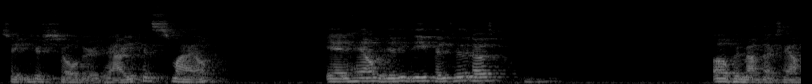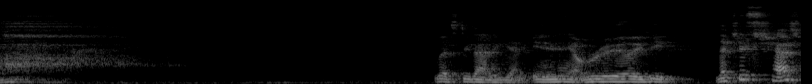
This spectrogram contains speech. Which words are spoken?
straightens your shoulders. Now you can smile. Inhale really deep in through the nose. Open mouth, exhale. Let's do that again. Inhale really deep. Let your chest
